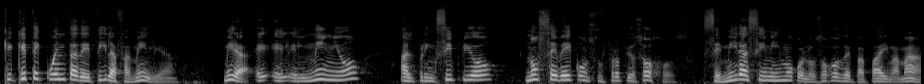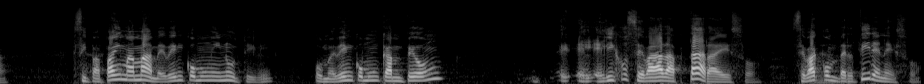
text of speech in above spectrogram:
¿Qué, qué te cuenta de ti la familia? Mira, e- el, el niño al principio no se ve con sus propios ojos, se mira a sí mismo con los ojos de papá y mamá. Si papá y mamá me ven como un inútil o me ven como un campeón, el, el hijo se va a adaptar a eso, se va a convertir en eso.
